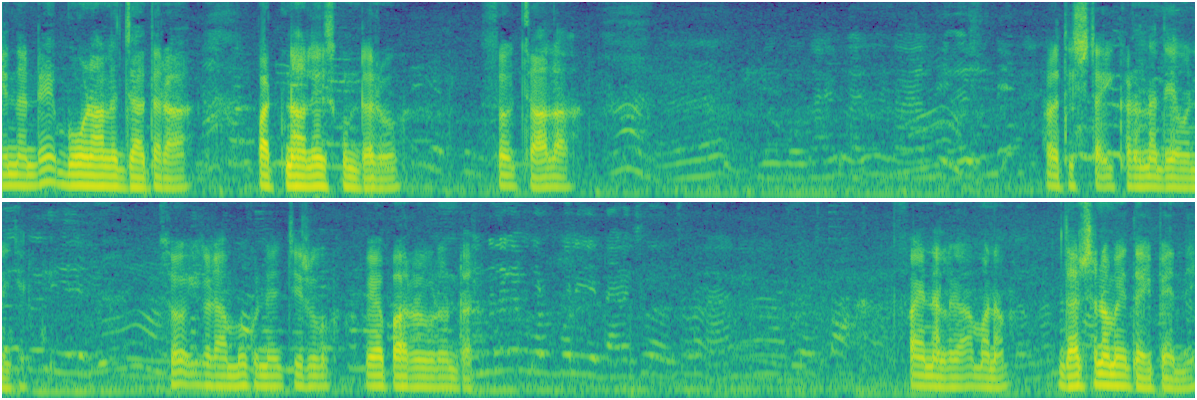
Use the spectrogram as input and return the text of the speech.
ఏంటంటే బోనాల జాతర పట్నాలు వేసుకుంటారు. సో చాలా ప్రతిష్ట ఇక్కడ ఉన్న దేవునికి. సో ఇక్కడ అమ్ముకునే చిరు వ్యాపారులు కూడా ఉంటారు. ఫైనల్గా మనం దర్శనం అయితే అయిపోయింది.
